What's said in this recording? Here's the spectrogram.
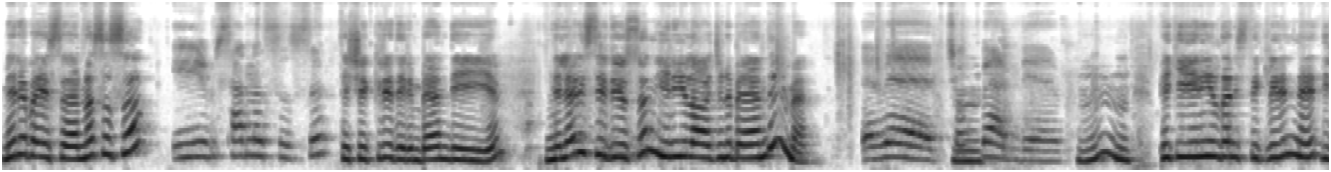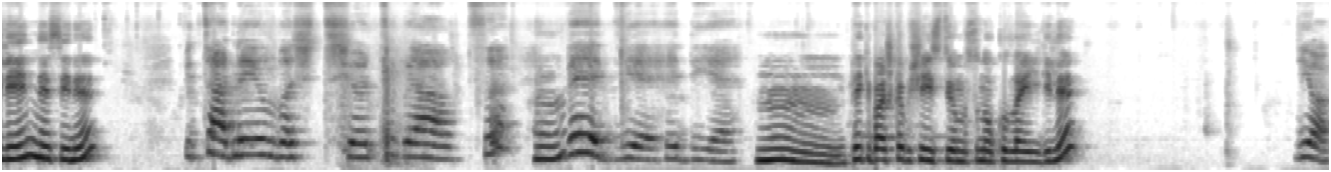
Merhaba Eser, nasılsın? İyiyim sen nasılsın? Teşekkür ederim, ben de iyiyim. Neler hissediyorsun? Yeni yıl ağacını beğendin mi? Evet çok beğendim. Hmm. Peki yeni yıldan isteklerin ne? Dileğin ne senin? Bir tane yılbaşı tişörtü ve altı Hı. ve hediye hediye. Hmm. Peki başka bir şey istiyor musun okulla ilgili? Yok.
